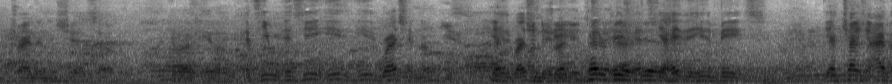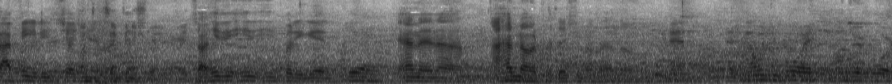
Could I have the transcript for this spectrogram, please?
him training and shit. So. he look- he look- Is he? Is he? he he's Russian, no? Yeah. Yeah, he's Russian, dude, right? Better be Yeah, it. yeah, Yeah. he's, he's beats. Yeah, Chechen. I, I figured he's Chechen. 100% finish rate, right? So he, he, he's pretty good. Yeah. And then um, I have no prediction on that, though. and, and how would your boy Andre Ward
